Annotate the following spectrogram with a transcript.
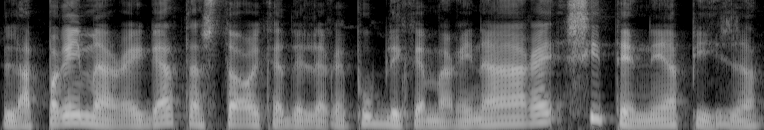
la prima regata storica delle repubbliche marinare si tenne a Pisa.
